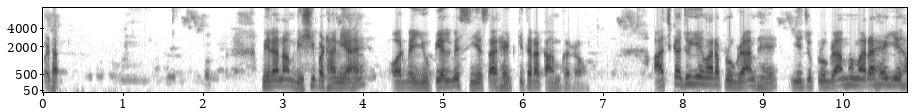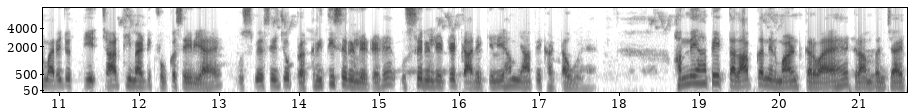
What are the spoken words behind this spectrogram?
पठा मेरा नाम ऋषि पठानिया है और मैं यूपीएल में सीएसआर हेड की तरह काम कर रहा हूँ। आज का जो ये हमारा प्रोग्राम है ये जो प्रोग्राम हमारा है ये हमारे जो ती, चार थीमेटिक फोकस एरिया है उसमें से जो प्रकृति से रिलेटेड है उससे रिलेटेड कार्य के लिए हम यहाँ पे इकट्ठा हुए हैं। हमने यहाँ पे एक तालाब का निर्माण करवाया है ग्राम पंचायत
